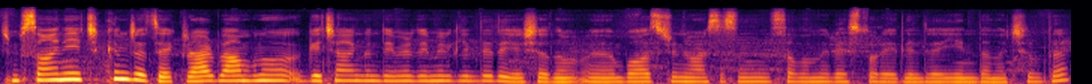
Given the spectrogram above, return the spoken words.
Şimdi sahneye çıkınca tekrar ben bunu geçen gün Demir Demirgil'de de yaşadım. E, Boğaziçi Üniversitesi'nin salonu restore edildi ve yeniden açıldı.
